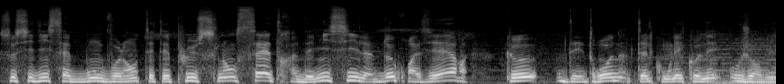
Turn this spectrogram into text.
Ceci dit, cette bombe volante était plus l'ancêtre des missiles de croisière que des drones tels qu'on les connaît aujourd'hui.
